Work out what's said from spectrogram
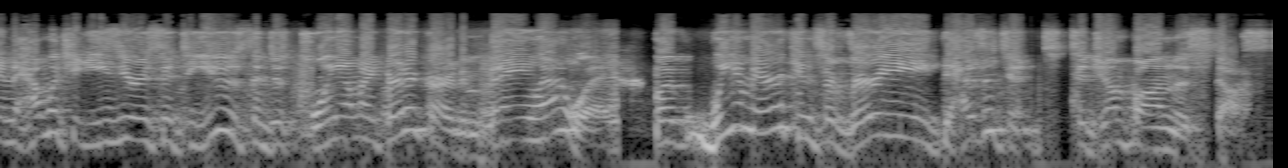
And how much easier is it to use than just pulling out my credit card and paying that way? But we Americans are very hesitant to jump on this stuff.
